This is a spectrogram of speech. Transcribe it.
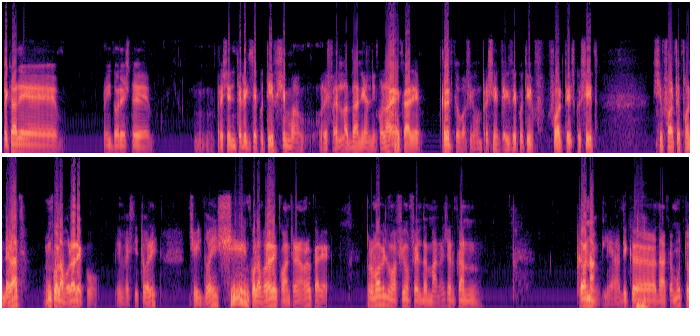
pe care îi dorește președintele executiv și mă refer la Daniel Nicolae, care cred că va fi un președinte executiv foarte iscusit și foarte ponderat, în colaborare cu investitorii, cei doi, și în colaborare cu antrenorul care probabil va fi un fel de manager ca în, ca în Anglia. Adică mhm. dacă Mutu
